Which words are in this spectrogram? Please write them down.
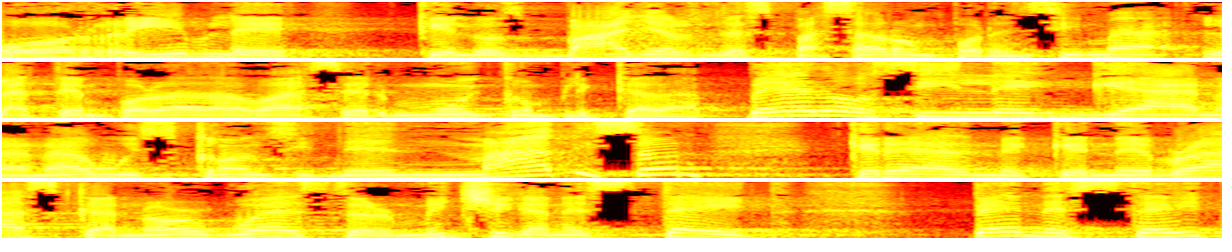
horrible que los Bayers les pasaron por encima, la temporada va a ser muy complicada. Pero si le ganan a Wisconsin en Madison, créanme que Nebraska, Northwestern, Michigan State, Penn State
